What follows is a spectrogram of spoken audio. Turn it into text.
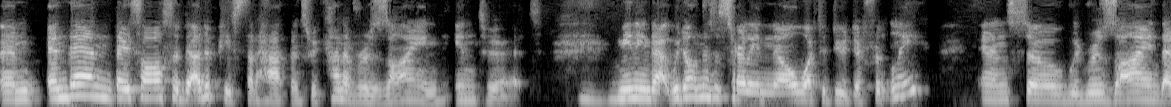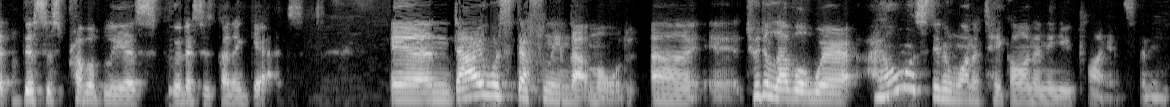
and and then there's also the other piece that happens we kind of resign into it mm-hmm. meaning that we don't necessarily know what to do differently and so we resign that this is probably as good as it's going to get and I was definitely in that mode uh, to the level where I almost didn't want to take on any new clients anymore.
